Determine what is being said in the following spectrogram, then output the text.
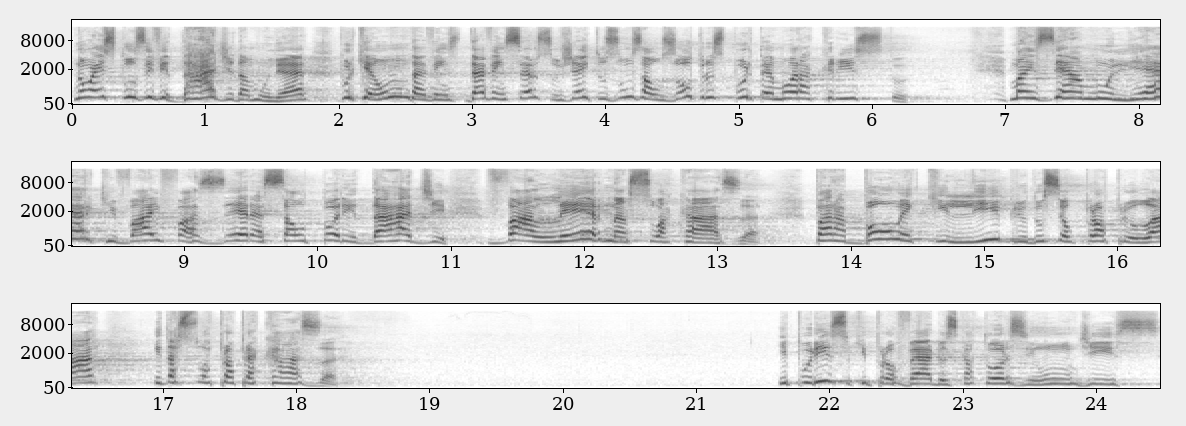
não é exclusividade da mulher, porque um devem, devem ser sujeitos uns aos outros por temor a Cristo. Mas é a mulher que vai fazer essa autoridade valer na sua casa, para bom equilíbrio do seu próprio lar e da sua própria casa. E por isso que Provérbios 14, 1 diz:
